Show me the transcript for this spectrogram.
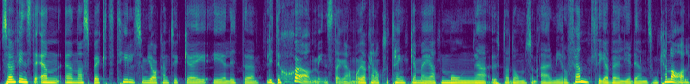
Sen finns det en, en aspekt till som jag kan tycka är, är, lite, lite skön med Instagram och jag kan också tänka mig att många utav de som är mer offentliga väljer den som kanal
